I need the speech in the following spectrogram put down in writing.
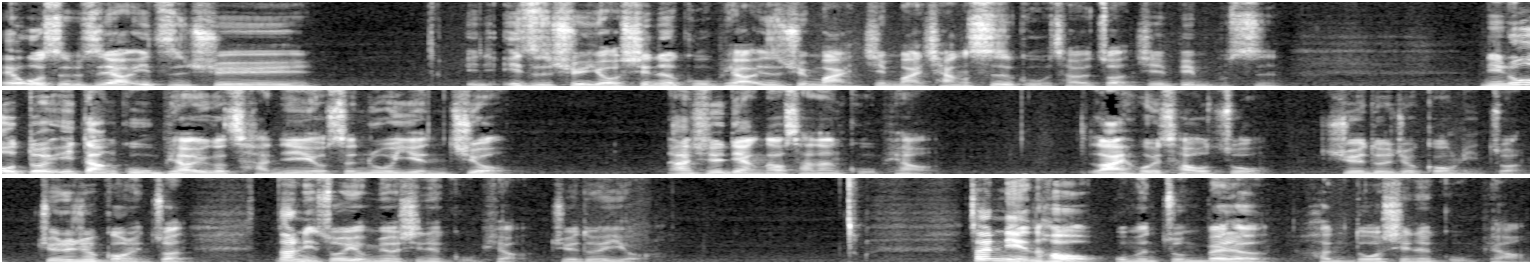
哎，我是不是要一直去一一直去有新的股票，一直去买进买强势股才会赚？其实并不是。你如果对一档股票、一个产业有深入研究，那其实两到三档股票来回操作，绝对就够你赚，绝对就够你赚。那你说有没有新的股票？绝对有。在年后，我们准备了很多新的股票，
